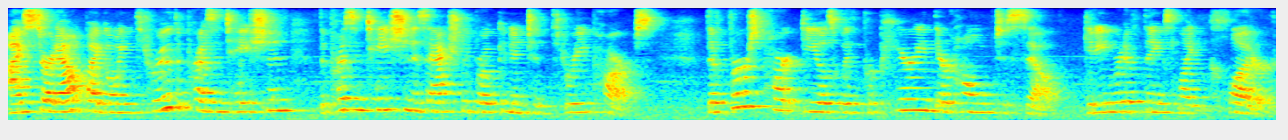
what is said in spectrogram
I start out by going through the presentation. The presentation is actually broken into three parts. The first part deals with preparing their home to sell, getting rid of things like clutter,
